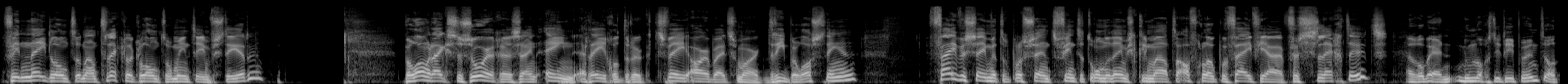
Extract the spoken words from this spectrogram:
vindt Nederland een aantrekkelijk land om in te investeren. Belangrijkste zorgen zijn 1 regeldruk, 2 arbeidsmarkt, 3 belastingen. 75% vindt het ondernemingsklimaat de afgelopen vijf jaar verslechterd. En Robert, noem nog eens die drie punten, want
